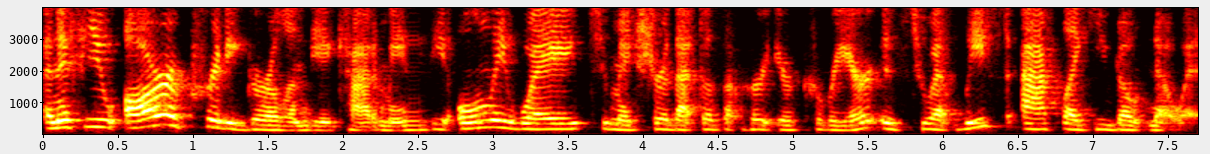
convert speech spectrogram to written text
And if you are a pretty girl in the academy, the only way to make sure that doesn't hurt your career is to at least act like you don't know it.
